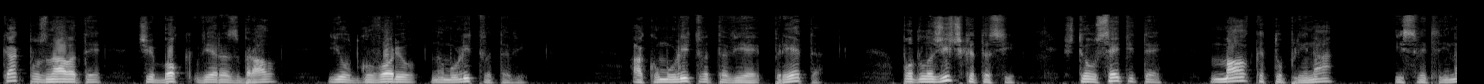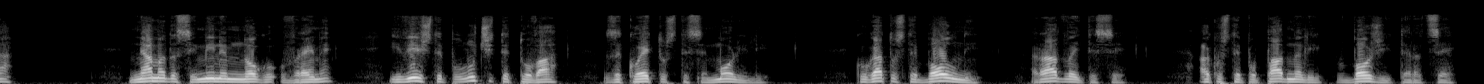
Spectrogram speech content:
Как познавате, че Бог ви е разбрал и отговорил на молитвата ви. Ако молитвата ви е приета, под лъжичката си ще усетите малка топлина и светлина. Няма да се мине много време и вие ще получите това, за което сте се молили. Когато сте болни, радвайте се, ако сте попаднали в Божиите ръце,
